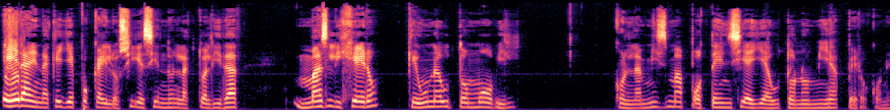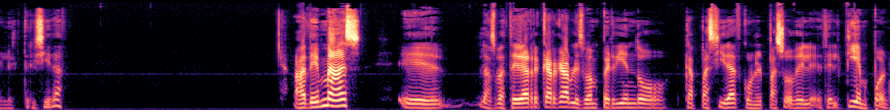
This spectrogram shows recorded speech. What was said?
era en aquella época y lo sigue siendo en la actualidad más ligero que un automóvil con la misma potencia y autonomía pero con electricidad. Además, eh, las baterías recargables van perdiendo capacidad con el paso del, del, tiempo. En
